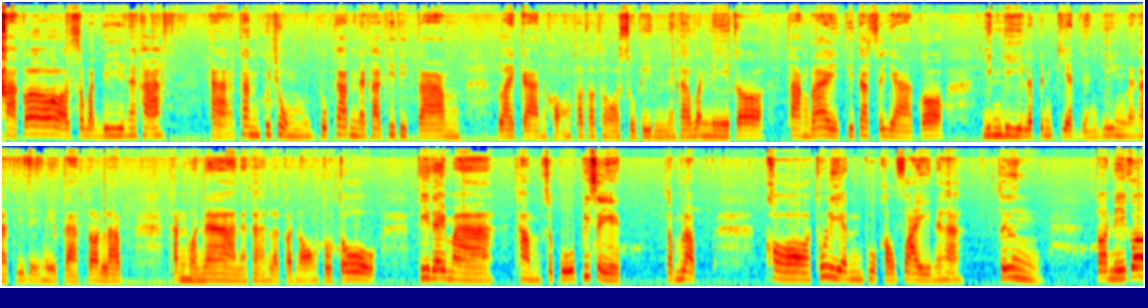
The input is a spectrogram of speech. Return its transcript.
ค่ะก็สวัสดีนะคะท่านผู้ชมทุกท่านนะคะ ที่ติดตามรายการของทททสุรินนะคะ วันนี้ก็ทางไร่ทิทัศยาก็ยินดีและเป็นเกียรติอย่างยิ่งนะคะ ที่ได้มีโอกาสต้อนรับท่านหัวหน้านะคะ แล้วก็น้องโตโต้ที่ได้มาทำสกู๊ปพิเศษสำหรับคอทุเรียนภูเขาไฟนะคะ ซึ่งตอนนี้ก็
